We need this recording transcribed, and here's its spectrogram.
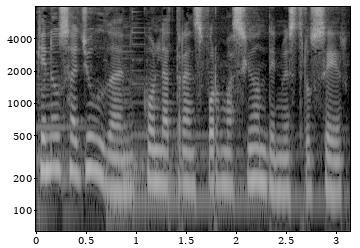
que nos ayudan con la transformación de nuestro ser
